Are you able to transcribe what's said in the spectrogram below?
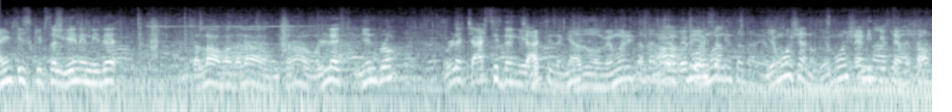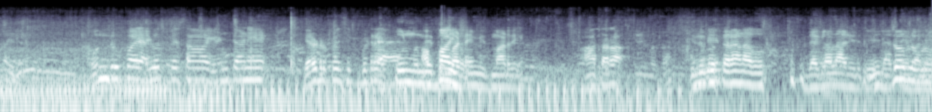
ನೈಂಟೀಸ್ ಕಿಡ್ಸಲ್ಲಿ ಏನೇನಿದೆ ಇದೆಲ್ಲ ಅವಾಗೆಲ್ಲ ಒಂಥರ ಒಳ್ಳೆ ಏನು ಬ್ರೋ ಒಳ್ಳೆ ಚಾಟ್ಸ್ ಇದ್ದಂಗೆ ಚಾಟ್ಸ್ ಇದ್ದಂಗೆ ಅದು ಮೆಮೊರಿ ಎಮೋಷನ್ ಎಮೋಷನ್ ಒಂದು ರೂಪಾಯಿ ಐವತ್ತು ಪೈಸಾ ಎಂಟಾಣಿ ಎರಡು ರೂಪಾಯಿ ಸಿಕ್ಬಿಟ್ರೆ ಸ್ಕೂಲ್ ಮುಂದೆ ತುಂಬಾ ಟೈಮ್ ಇದು ಮಾಡಿದೆ. ಆ ಥರ ಇದಕ್ಕೋಸ್ಕರ ನಾವು ಜಗಳ ಆಡಿರ್ತೀವಿ ನಿಜವಾಗ್ಲೂ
